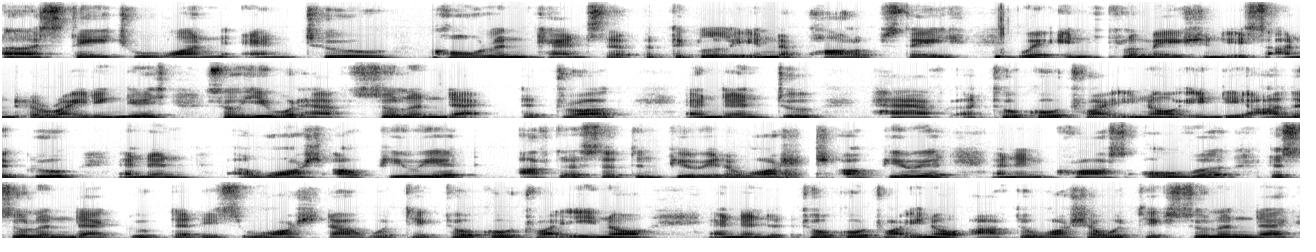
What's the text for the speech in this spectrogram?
uh, stage one and two colon cancer, particularly in the polyp stage, where inflammation is underwriting this. So he would have Sulindac, the drug, and then to have a tocotrienol in the other group, and then a washout period. After a certain period, a washout period, and then cross over the Sulindac group that is washed out would take tocotrienol, and then the tocotrienol after washout would take Sulindac,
